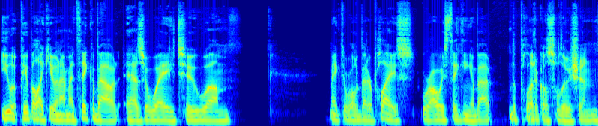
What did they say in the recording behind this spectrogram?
you people like you and I might think about as a way to um, make the world a better place. We're always thinking about the political solution,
